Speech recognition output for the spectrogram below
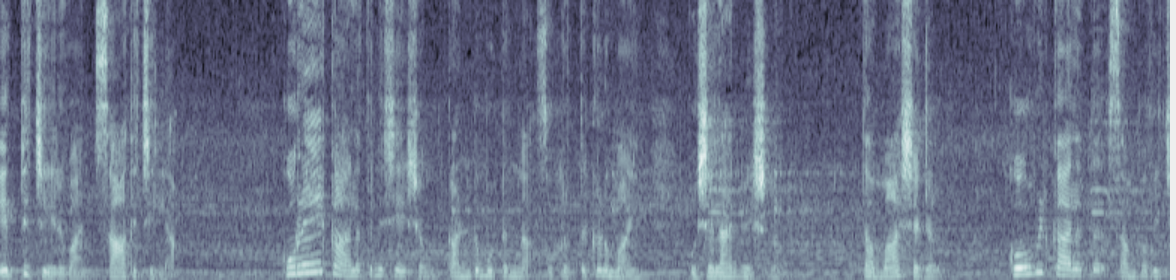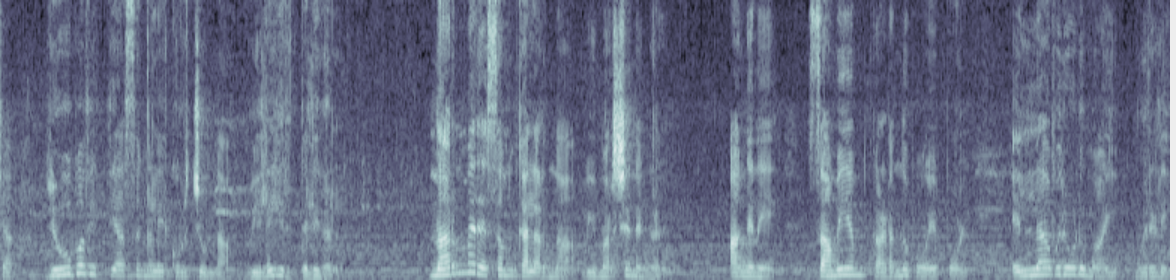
എത്തിച്ചേരുവാൻ സാധിച്ചില്ല. കുറേ കാലത്തിന് ശേഷം കണ്ടുമുട്ടുന്ന സുഹൃത്തുക്കളുമായി കുശലാന്വേഷണം തമാശകൾ കോവിഡ് കാലത്ത് സംഭവിച്ച രൂപവ്യത്യാസങ്ങളെക്കുറിച്ചുള്ള വിലയിരുത്തലുകൾ നർമ്മരസം കലർന്ന വിമർശനങ്ങൾ. അങ്ങനെ സമയം കടന്നുപോയപ്പോൾ എല്ലാവരോടുമായി മുരളി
